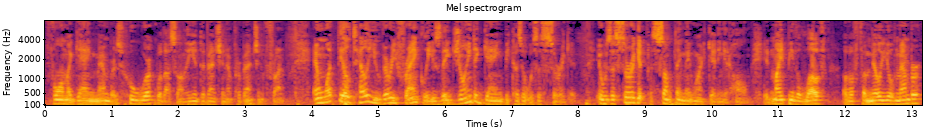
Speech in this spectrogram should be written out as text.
former gang members who work with us on the intervention and prevention front. And what they'll tell you very frankly is they joined a gang because it was a surrogate. It was a surrogate for something they weren't getting at home. It might be the love of a familial member,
